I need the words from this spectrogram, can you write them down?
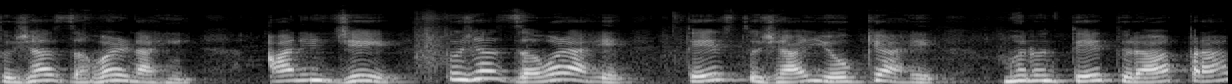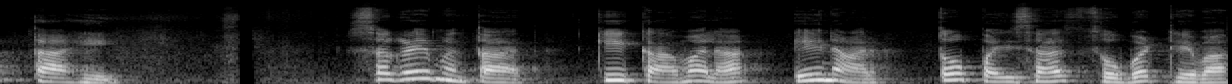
तुझ्या जवळ नाही. आणि जे तुझ्या जवळ आहे तेच तुझ्या योग्य आहे म्हणून ते तुला प्राप्त आहे. सगळे म्हणतात की कामाला येणार तो पैसा सोबत ठेवा.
